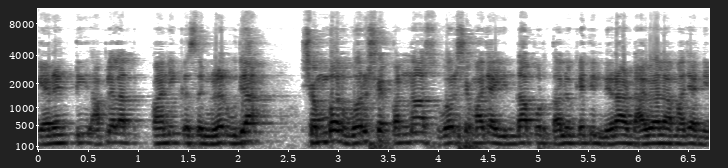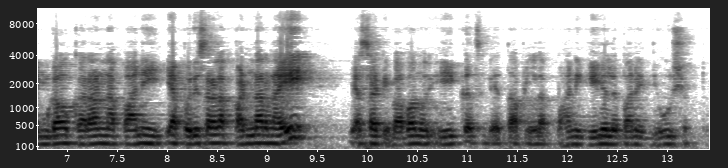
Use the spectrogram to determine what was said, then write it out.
गॅरंटी आपल्याला पाणी कसं मिळेल? उद्या शंभर वर्ष पन्नास वर्ष माझ्या इंदापूर तालुक्यातील निरा डाव्याला माझ्या निमगावकरांना पाणी या परिसराला पडणार नाही. यासाठी बाबांनो एकच नेता आपल्याला पाणी गेलेलं पाणी देऊ शकतो.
